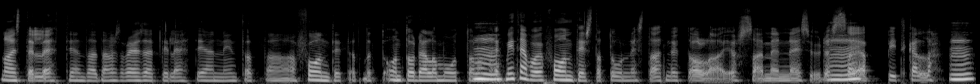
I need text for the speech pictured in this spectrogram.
naisten lehtien tai tämmöisen reseptilehtien, niin tota, fontit että nyt on todella muuttunut. Mm. Että miten voi fontista tunnistaa, että nyt ollaan jossain menneisyydessä Mm. ja pitkällä. Mm,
